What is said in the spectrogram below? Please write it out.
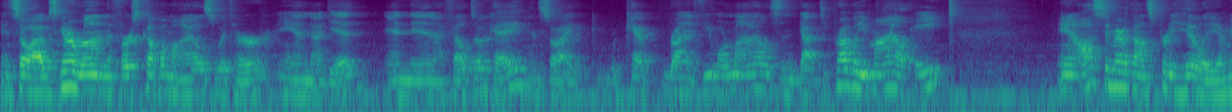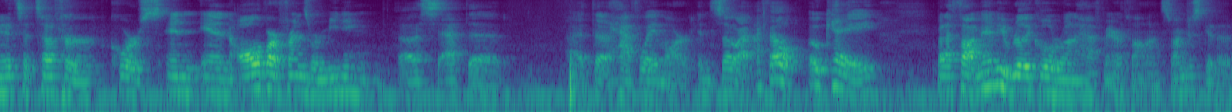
and so I was gonna run the first couple miles with her, and I did, and then I felt okay, and so I kept running a few more miles and got to probably mile eight. And Austin Marathon's pretty hilly. I mean, it's a tougher course, and and all of our friends were meeting us at the at the halfway mark, and so I, I felt okay. But I thought maybe it'd be really cool to run a half marathon, so I'm just gonna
